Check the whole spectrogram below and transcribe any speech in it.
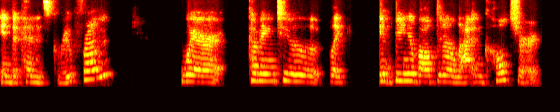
independence grew from, where coming to like in, being involved in a Latin culture,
